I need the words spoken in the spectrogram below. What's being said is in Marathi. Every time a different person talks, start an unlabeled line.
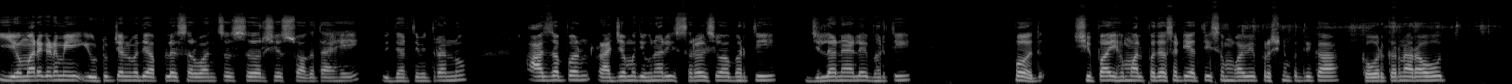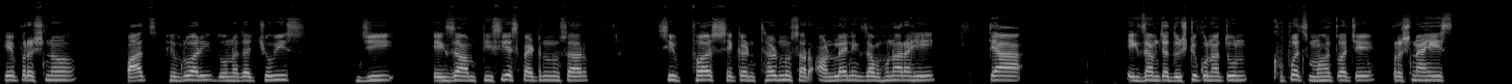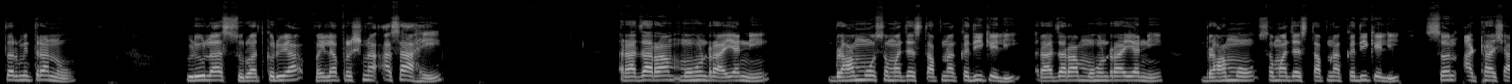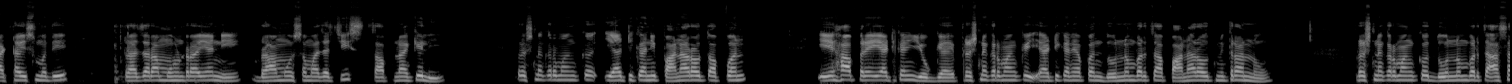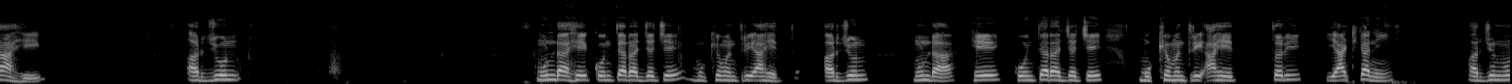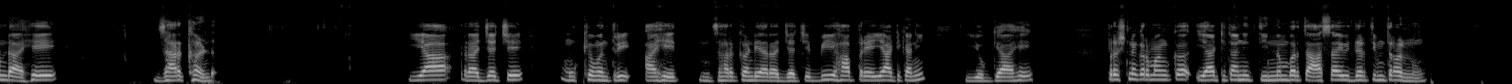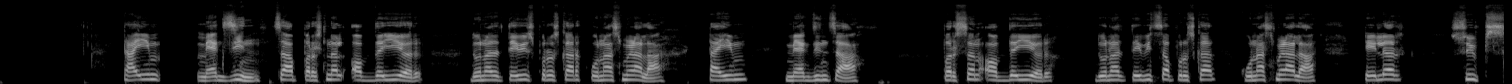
एम आर अकॅडमी यूट्यूब चॅनलमध्ये आपलं सर्वांचं सहर्ष स्वागत आहे. विद्यार्थी मित्रांनो आज आपण राज्यामध्ये होणारी सरळ सेवा भरती जिल्हा न्यायालय भरती पद शिपाई हमाल पदासाठी अतिसंभाव्य प्रश्नपत्रिका कवर करणार आहोत. हे प्रश्न पाच फेब्रुवारी दोन हजार चोवीस जी एक्झाम टी सी एस पॅटर्ननुसार शिफ्ट फर्स्ट सेकंड थर्डनुसार ऑनलाईन एक्झाम होणार आहे. त्या एक्झामच्या दृष्टिकोनातून खूपच महत्त्वाचे प्रश्न आहे तर मित्रांनो व्हिडिओला सुरुवात करूया. पहिला प्रश्न असा आहे राजाराम मोहन राय यांनी ब्राह्मो समाजाची स्थापना कधी केली? राजाराम मोहन राय यांनी ब्राह्मो समाजाची स्थापना कधी केली? सन अठराशे अठ्ठावीसमध्ये राजाराम मोहन राय यांनी ब्राह्मो समाजाची स्थापना केली. प्रश्न क्रमांक या ठिकाणी पाहणार आहोत आपण. ए हा पर्याय या ठिकाणी योग्य आहे. प्रश्न क्रमांक या ठिकाणी आपण दोन नंबरचा पाहणार आहोत मित्रांनो. प्रश्न क्रमांक दोन नंबरचा असा आहे अर्जुन मुंडा हे कोणत्या राज्याचे मुख्यमंत्री आहेत? अर्जुन मुंडा हे कोणत्या राज्याचे मुख्यमंत्री आहेत? तरी या ठिकाणी अर्जुन मुंडा हे झारखंड या राज्याचे मुख्यमंत्री आहेत. झारखंड या राज्याचे बी हा पर्याय या ठिकाणी योग्य आहे. प्रश्न क्रमांक या ठिकाणी तीन नंबरचा असा आहे विद्यार्थी मित्रांनो. टाईम मॅगझिनचा पर्सनल ऑफ द इयर दोन हजार तेवीस पुरस्कार कोणास मिळाला? टाईम मॅगझिनचा पर्सन ऑफ द इयर दोन हजार तेवीसचा पुरस्कार कोणास मिळाला? टेलर स्विफ्ट्स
